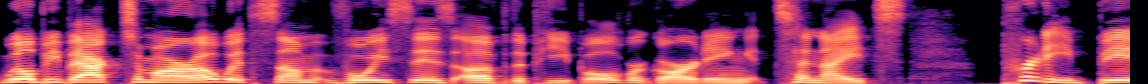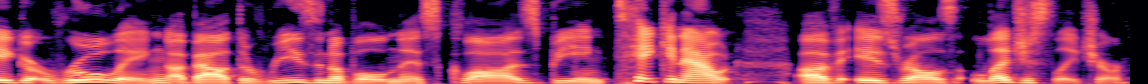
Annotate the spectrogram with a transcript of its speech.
We'll be back tomorrow with some voices of the people regarding tonight's pretty big ruling about the reasonableness clause being taken out of Israel's legislature.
